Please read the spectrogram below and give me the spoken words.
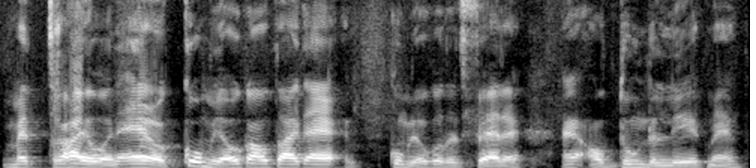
met trial en error kom je ook altijd, kom je ook altijd verder. Hè, aldoende leert men.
